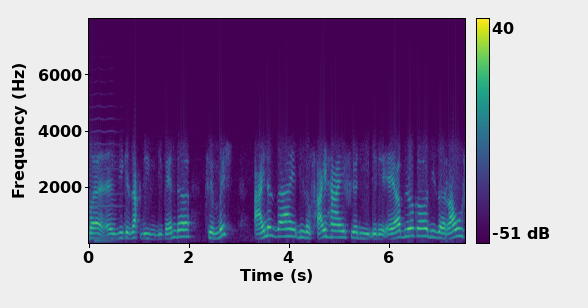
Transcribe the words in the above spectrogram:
Aber äh, wie gesagt, die, die Wende für mich eine sei diese Freiheit für die DDR-Bürger, dieser Rausch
